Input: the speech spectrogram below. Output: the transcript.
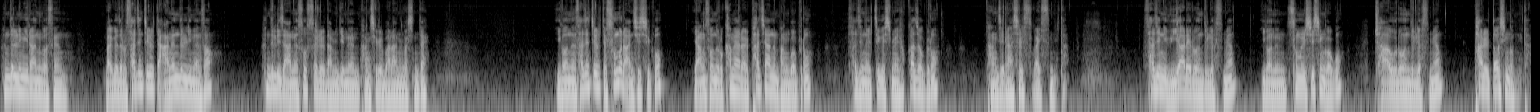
흔들림이라는 것은 말 그대로 사진 찍을 때 안 흔들리면서 흔들리지 않은 소스를 남기는 방식을 말하는 것인데 이거는 사진 찍을 때 숨을 안 쉬시고 양손으로 카메라를 파지하는 방법으로 사진을 찍으시면 효과적으로 방지를 하실 수가 있습니다. 사진이 위아래로 흔들렸으면 이거는 숨을 쉬신 거고 좌우로 흔들렸으면 팔을 떠신 겁니다.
